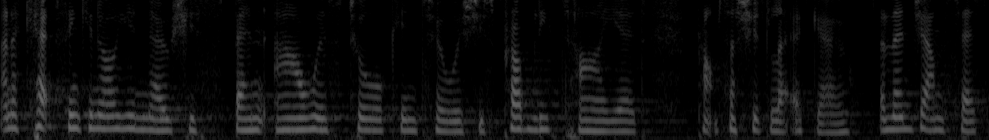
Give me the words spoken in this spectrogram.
And I kept thinking, oh, you know, she's spent hours talking to us. She's probably tired. Perhaps I should let her go. And then Jan says,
